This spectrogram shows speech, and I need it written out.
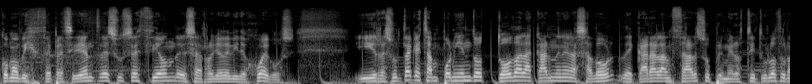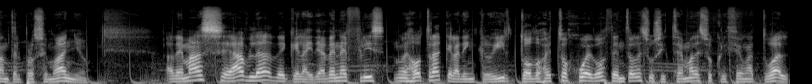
como vicepresidente de su sección de desarrollo de videojuegos. Y resulta que están poniendo toda la carne en el asador de cara a lanzar sus primeros títulos durante el próximo año. Además, se habla de que la idea de Netflix no es otra que la de incluir todos estos juegos dentro de su sistema de suscripción actual,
